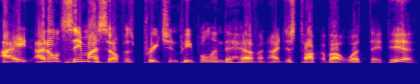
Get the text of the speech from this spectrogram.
I, I don't see myself as preaching people into heaven. I just talk about what they did.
